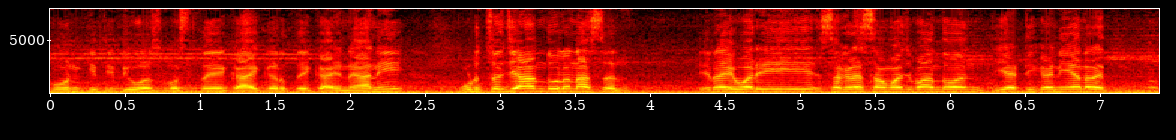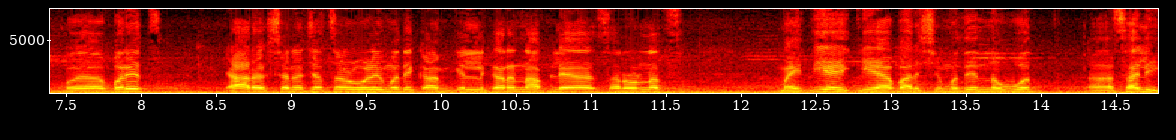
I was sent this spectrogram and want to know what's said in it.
कोण किती दिवस बसतंय काय करतंय काय नाही. आणि पुढचं जे आंदोलन असेल ते रविवारी सगळ्या समाज बांधवां या ठिकाणी येणार आहेत. ब- बरेच या आरक्षणाच्या चळवळीमध्ये काम केले कारण आपल्या सर्वांनाच माहिती आहे की या बारशीमध्ये नव्वद साली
